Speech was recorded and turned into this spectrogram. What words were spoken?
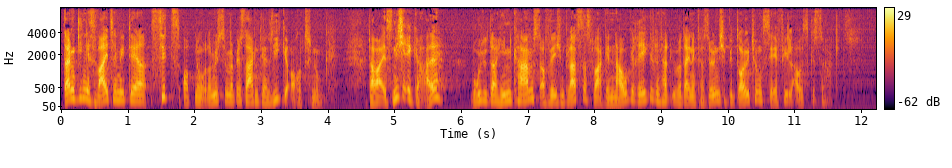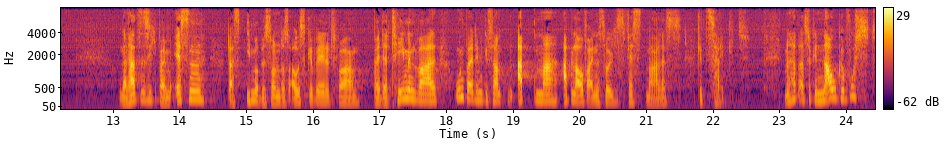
Dann ging es weiter mit der Sitzordnung oder müsste man besser sagen der Liegeordnung. Da war es nicht egal, wo du da hinkamst, auf welchem Platz, das war genau geregelt und hat über deine persönliche Bedeutung sehr viel ausgesagt. Und dann hat sie sich beim Essen, das immer besonders ausgewählt war, bei der Themenwahl und bei dem gesamten Abma Ablauf eines solchen Festmahles gezeigt. Man hat also genau gewusst,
